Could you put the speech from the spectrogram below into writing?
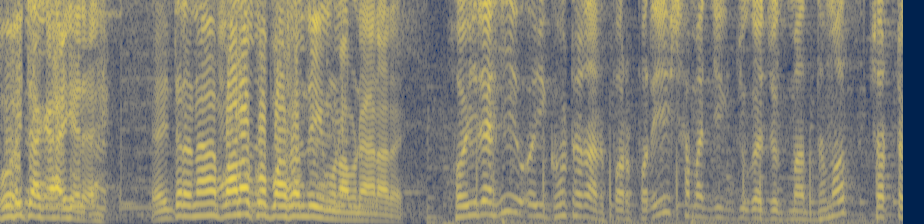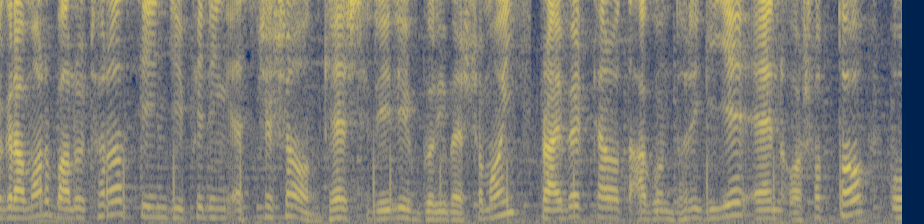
বই টাকা আগে হৈরাহি ওই ঘটনার পরপরই সামাজিক যোগাযোগ মাধ্যমত চট্টগ্রামের বালুছড়া সিএনজি ফিলিং স্টেশনত গ্যাস রিলিফ গরিবের সময় প্রাইভেট কারত আগুন ধরে গিয়ে এন অসত্য ও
